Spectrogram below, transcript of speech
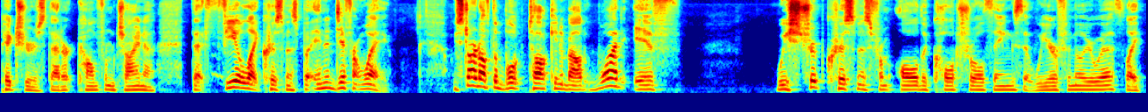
pictures that are come from China that feel like Christmas, but in a different way. We start off the book talking about what if we strip Christmas from all the cultural things that we are familiar with, like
